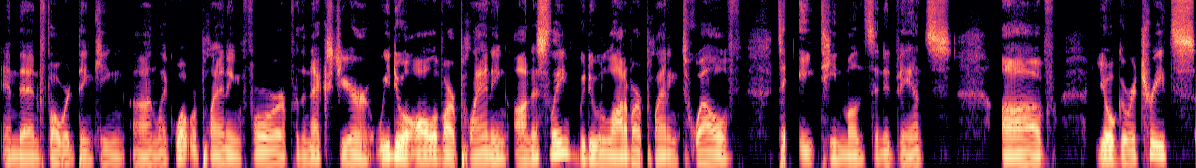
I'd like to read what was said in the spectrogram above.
and then forward thinking on like what we're planning for for the next year. We do all of our planning. Honestly, we do a lot of our planning twelve to eighteen months in advance of yoga retreats,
